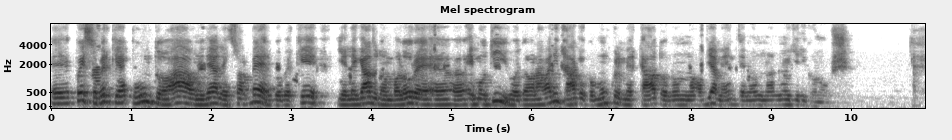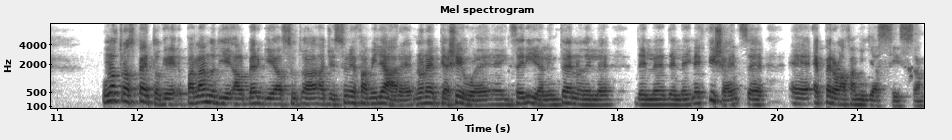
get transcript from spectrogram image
Eh, questo perché appunto ha un'idea del suo albergo, perché gli è legato da un valore eh, emotivo e da una vanità che comunque il mercato non, ovviamente non, non, gli riconosce. Un altro aspetto che parlando di alberghi a, a gestione familiare non è piacevole inserire all'interno delle, delle, delle inefficienze è, è, però la famiglia stessa.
